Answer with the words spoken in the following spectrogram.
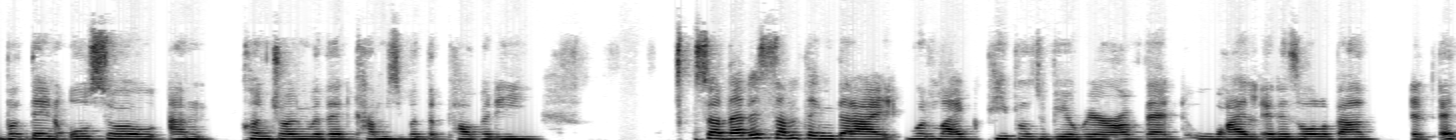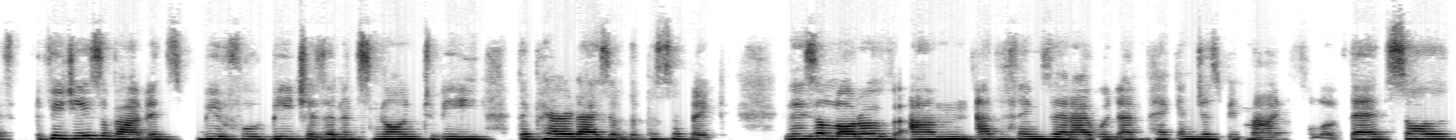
but then also um, conjoined with it comes with the poverty. So that is something that I would like people to be aware of. That while it is all about it, it's Fiji is about its beautiful beaches and it's known to be the paradise of the Pacific. There's a lot of um, other things that I would unpack and just be mindful of that. So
